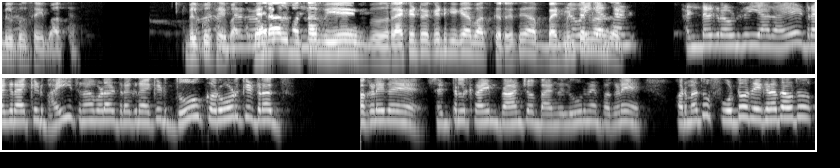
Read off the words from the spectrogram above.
बिल्कुल हाँ। सही बात है। बिल्कुल सही बात बहरहाल मतलब ये रैकेट वैकेट की क्या बात कर रहे थे आप? बैडमिंटन अंडरग्राउंड से याद आए, ड्रग रैकेट। भाई, इतना बड़ा ड्रग रैकेट, दो करोड़ के ड्रग्स पकड़े गए हैं। Central crime branch of Bengaluru ने पकड़े हैं। और मैं तो फ़ोटो देख रहा था, वो तो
